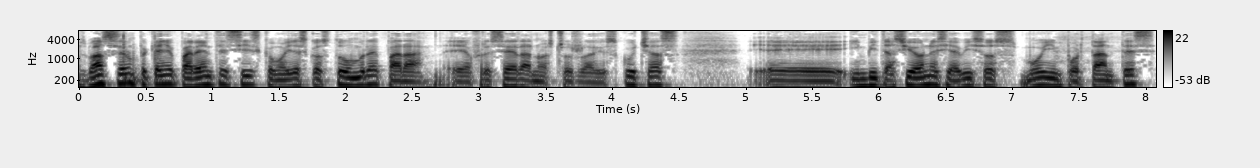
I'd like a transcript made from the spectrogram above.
Pues vamos a hacer un pequeño paréntesis, como ya es costumbre, para eh, ofrecer a nuestros radioescuchas eh, invitaciones y avisos muy importantes,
